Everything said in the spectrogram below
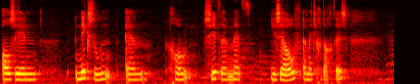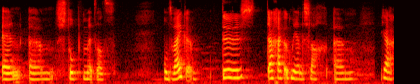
als in niks doen en gewoon zitten met jezelf en met je gedachten. En ehm, stop met dat ontwijken. Dus daar ga ik ook mee aan de slag. Ehm, ja,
